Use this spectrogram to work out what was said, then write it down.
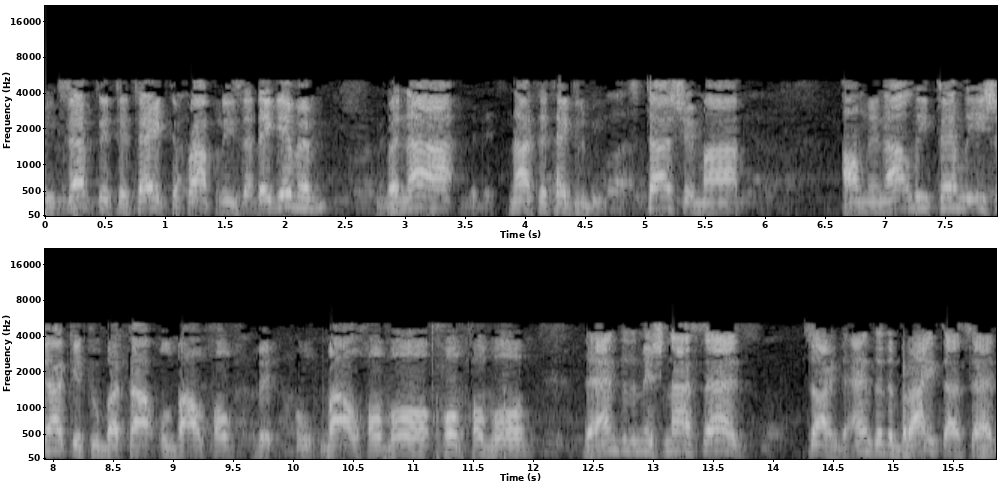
He accepted to take the properties that they give him, but not, not to take Rabbi. Tashema. The end of the Mishnah says, sorry, the end of the Braita said,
